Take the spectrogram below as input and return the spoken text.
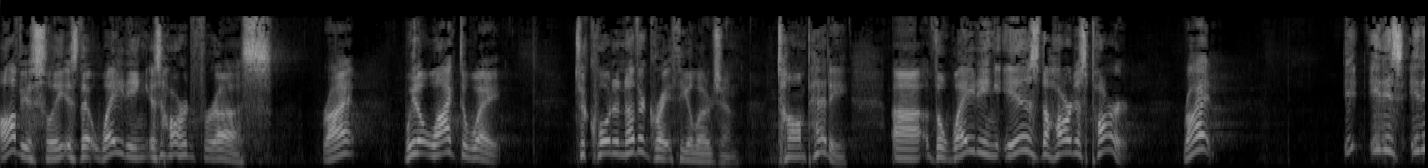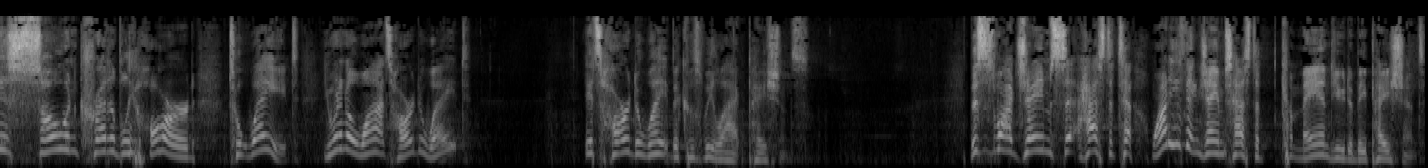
obviously, is that waiting is hard for us, right? We don't like to wait. To quote another great theologian, Tom Petty, uh, the waiting is the hardest part, right? It, it is, it is so incredibly hard to wait. You want to know why it's hard to wait? It's hard to wait because we lack patience. This is why James has to tell, why do you think James has to command you to be patient?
